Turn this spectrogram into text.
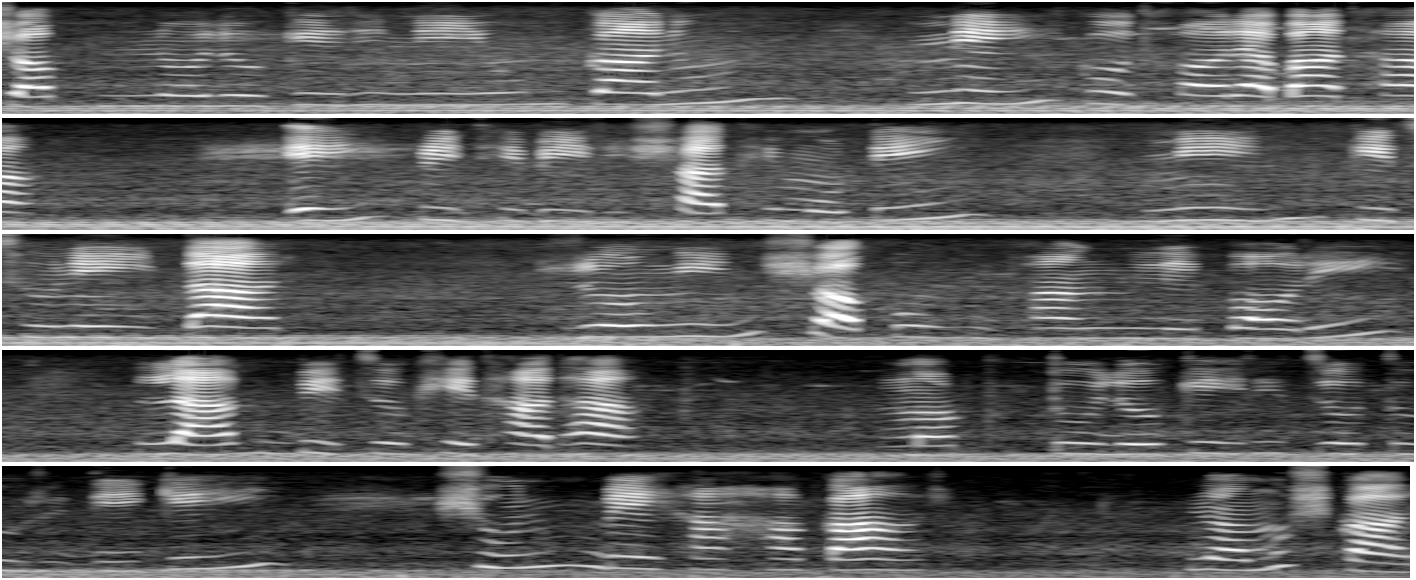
স্বপ্ন লোকের নিয়ম কানুন ধরা বাঁধা। এই পৃথিবীর সাথে মোটেই মিল কিছু নেই তার। রঙিন স্বপন ভাঙলে পরে লাগবে চোখে ধাঁধা। মর্ত লোকের চতুর্দিকেই শুনবে হাহাকার। নমস্কার।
